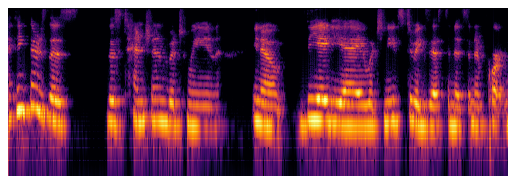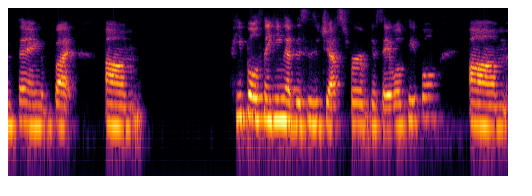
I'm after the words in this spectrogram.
I think there's this this tension between you know the ADA, which needs to exist and it's an important thing, but um, people thinking that this is just for disabled people. Um,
